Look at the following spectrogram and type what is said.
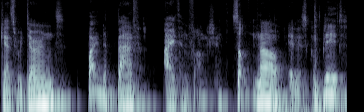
gets returned by the path item function. So now it is complete.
